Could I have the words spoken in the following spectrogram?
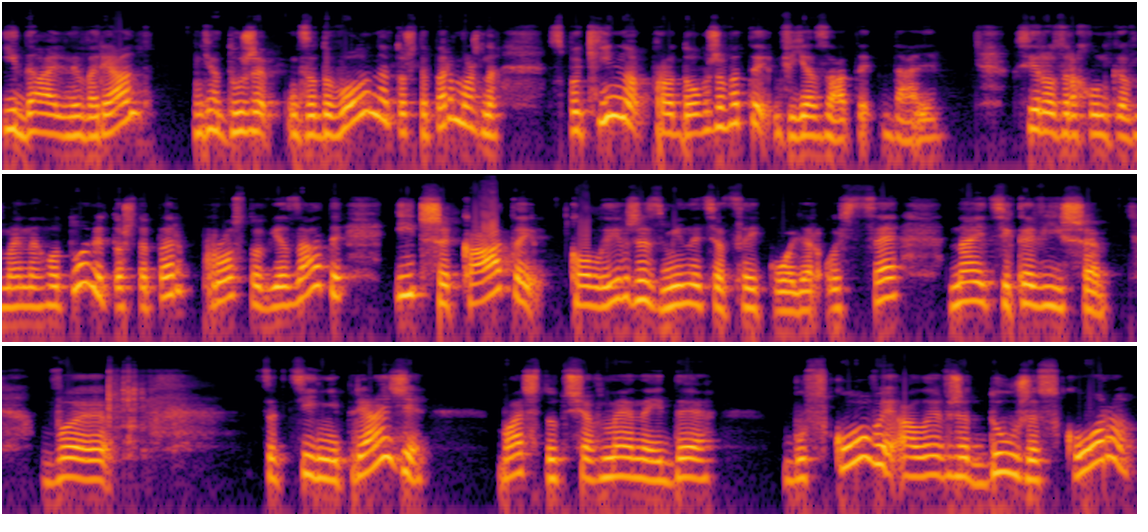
ідеальний варіант. Я дуже задоволена, тож тепер можна спокійно продовжувати в'язати далі. Всі розрахунки в мене готові, тож тепер просто в'язати і чекати, коли вже зміниться цей колір. Ось це найцікавіше в секційній пряжі. Бачите, тут ще в мене йде бусковий, але вже дуже скоро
